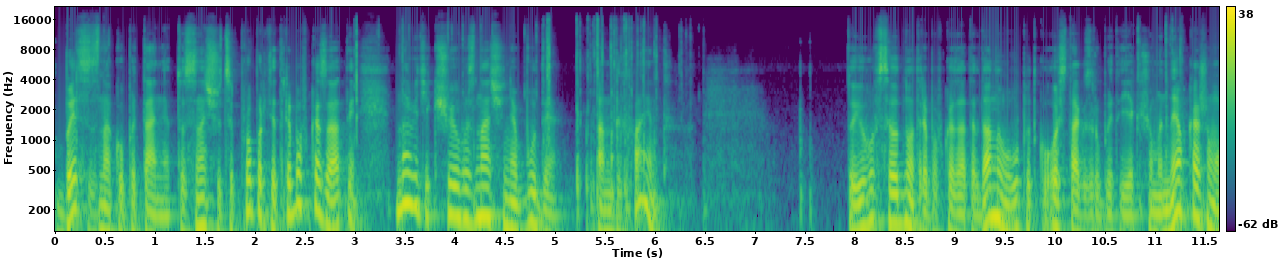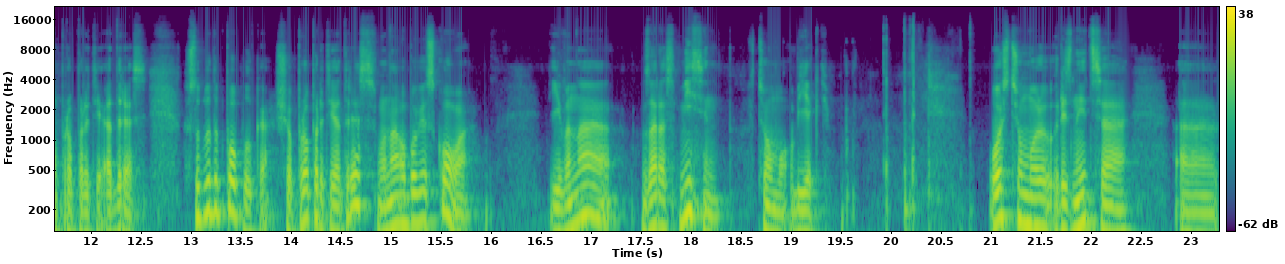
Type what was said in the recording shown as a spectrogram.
без знаку питання, то це значить, що це property треба вказати, навіть якщо його значення буде undefined, то його все одно треба вказати. В даному випадку ось так зробити. Якщо ми не вкажемо property адрес, то тут буде помилка, що property адрес вона обов'язкова. І вона зараз missing в цьому об'єкті. Ось цьому різниця, е,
